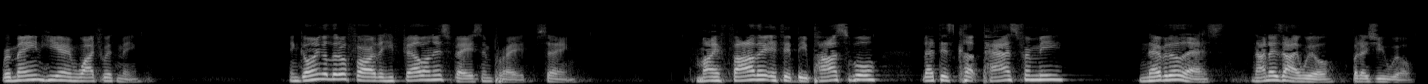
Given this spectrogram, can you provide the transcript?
Remain here and watch with me. And going a little farther, he fell on his face and prayed, saying, My Father, if it be possible, let this cup pass from me. Nevertheless, not as I will, but as you will.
